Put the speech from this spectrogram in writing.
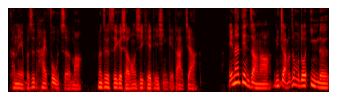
可能也不是太负责嘛。那这个是一个小东西可以提醒给大家。诶，那店长呢？你讲了这么多硬的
